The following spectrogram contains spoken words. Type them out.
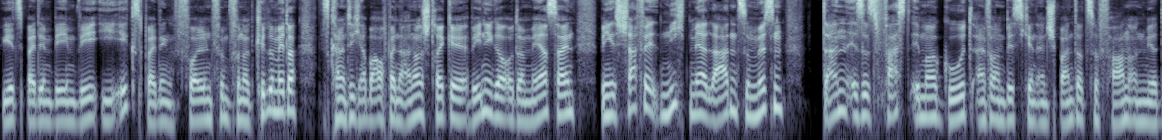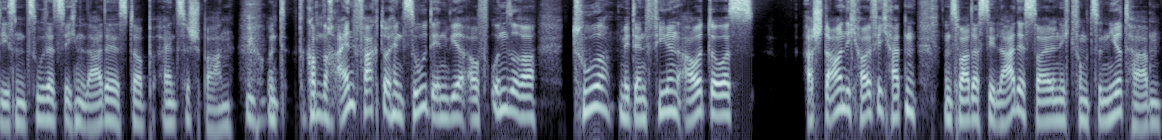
wie jetzt bei dem BMW iX, bei den vollen 500 Kilometer, das kann natürlich aber auch bei einer anderen Strecke weniger oder mehr sein, wenn ich es schaffe, nicht mehr laden zu müssen, dann ist es fast immer gut, einfach ein bisschen entspannter zu fahren und mir diesen zusätzlichen Ladestop einzusparen. Mhm. Und da kommt noch ein Faktor hinzu, den wir auf unserer Tour mit den vielen Autos erstaunlich häufig hatten, und zwar, dass die Ladesäulen nicht funktioniert haben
